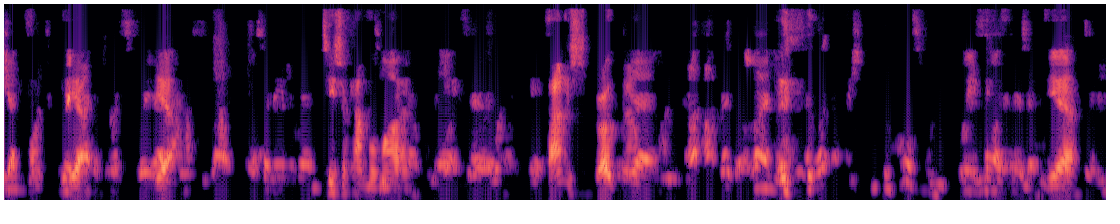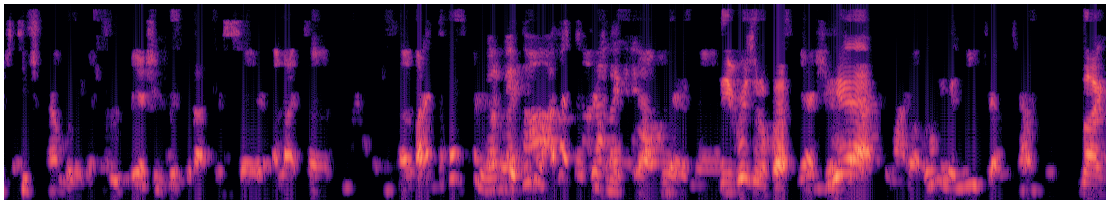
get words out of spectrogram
sexy, she was She had great Yeah. Yeah. actress. What's her name again? Tisha Campbell Martin. Yeah, Apparently she's broke now. I, I read it online. I wish the horse was way more. Yeah. Just Tisha Campbell again. Yeah, she's a really good actress. So I liked her. Um, I like the whole. I like the original yeah, more than the. The original pair. Yeah, she Yeah. But even the new film, Like,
